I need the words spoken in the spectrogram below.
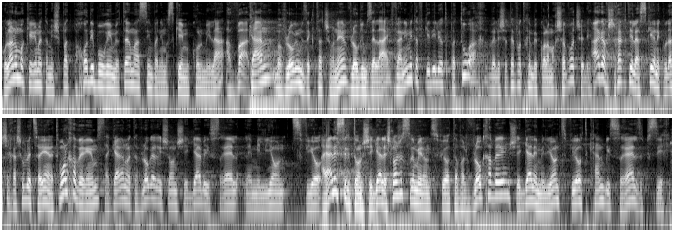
כולנו מכירים את המשפט פחות דיבורים, יותר מעשים, ואני מסכים עם כל מילה, אבל כאן, בוולוגים זה קצת שונה, ולוגים זה live, ואני מתפקידי להיות פתוח ולשתף אתכם בכל המחשבות שלי. אגב, שכחתי להזכיר נקודה שחשוב לציין, אתמול חברים, סגרנו את הוולוג הראשון שהגיע בישראל למיליון צפיות. היה לי סרטון שהגיע ל-13 מיליון צפיות, אבל ולוג חברים שהגיע למיליון צפיות כאן בישראל זה פסיכי.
